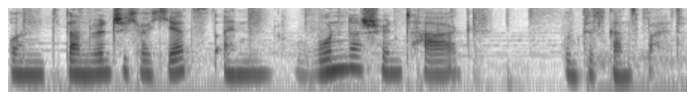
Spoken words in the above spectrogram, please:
Und dann wünsche ich euch jetzt einen wunderschönen Tag und bis ganz bald.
